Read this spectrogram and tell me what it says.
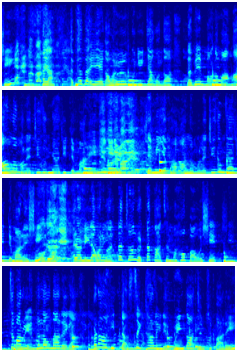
ရှင်ဟုတ်ကဲ့အဖက်ဖက်ရဲကဝဲဝဲကိုကြီးကြောက်ကုန်တော့တပည့်မောင်နှမအားလုံးကိုလည်းကျေးဇူးများကြီးတင်ပါတယ်ရမီရဖအားလုံးကိုလည်းကျေးဇူးများကြီးတင်ပါတယ်ရှင်အဲ့တော့နီလာဝိုင်းကတက်ကျွမ်းလို့တက်ကခြင်းမဟုတ်ပါဘူးရှင်ကျမတို့ရဲ့နှလုံးသားတွေကပရဟိတစိတ်ထားလေးနဲ့ဝင်ကခြင်းဖြစ်ပါတယ်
